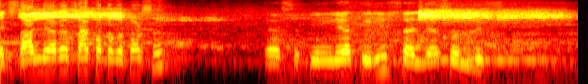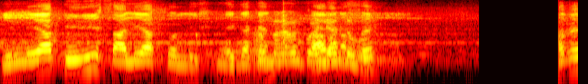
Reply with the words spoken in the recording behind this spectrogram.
এই চার লিয়ারের চা কত করে পড়ছে? তিন লিয়া তিরিশ চার লিয়া চল্লিশ। তিন লিয়ার তিরিশ চার লিয়ার চল্লিশ। এই দেখেন লিয়ার? হবে।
